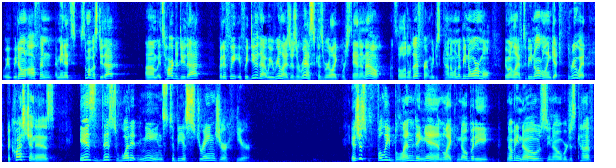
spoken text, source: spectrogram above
We, we don't often, I mean, it's, some of us do that. Um, it's hard to do that. But if we, if we do that, we realize there's a risk because we're like, we're standing out. It's a little different. We just kind of want to be normal. We want life to be normal and get through it. The question is, is this what it means to be a stranger here? It's just fully blending in, like nobody, nobody knows, you know, we're just kind of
